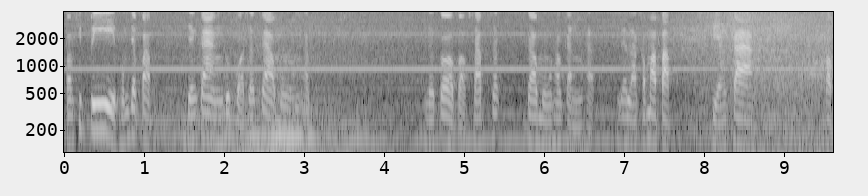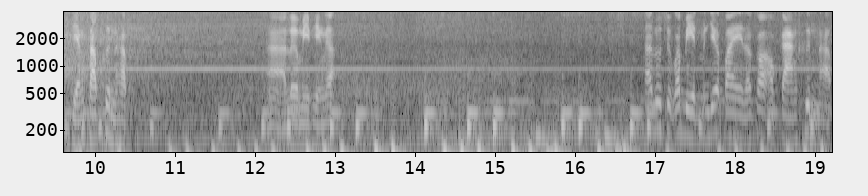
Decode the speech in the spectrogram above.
ปรับที่ปีผมจะปรับเสียงกลางดูก่อนสักเก้าโมงครับ แล้วก็ปรับซับสักเก้าโมงเท่ากันครับ แล้วเราก็มาปรับเสียงกลาง ปรับเสียงซับขึ้นนะครับ อ่าเริ่มมีเพลงแล้ว ถ้ารู้สึกว่าเบีดมันเยอะไปแล้วก็เอากลางขึ้นนะครับ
